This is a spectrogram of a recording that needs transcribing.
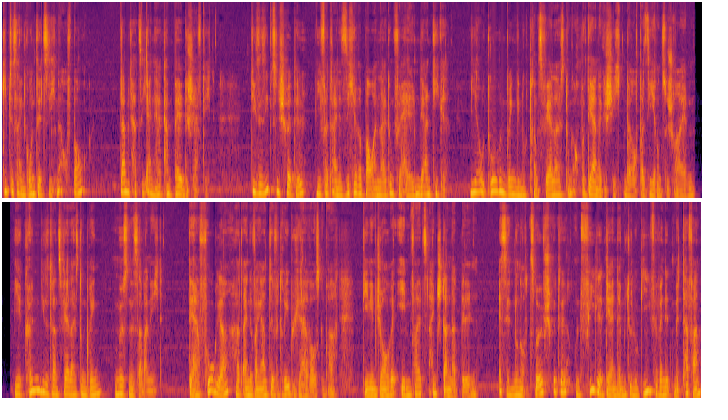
Gibt es einen grundsätzlichen Aufbau? Damit hat sich ein Herr Campbell beschäftigt. Diese 17 Schritte liefert eine sichere Bauanleitung für Helden der Antike. Wir Autoren bringen genug Transferleistung, auch moderne Geschichten darauf basierend zu schreiben. Wir können diese Transferleistung bringen, müssen es aber nicht. Der Herr Vogler hat eine Variante für Drehbücher herausgebracht, die in dem Genre ebenfalls einen Standard bilden. Es sind nur noch zwölf Schritte und viele der in der Mythologie verwendeten Metaphern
